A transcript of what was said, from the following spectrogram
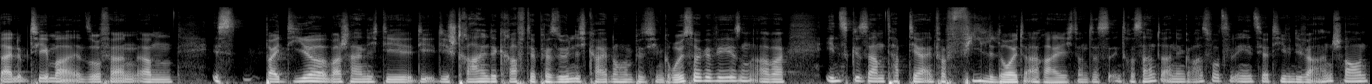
deinem Thema. Insofern ähm, ist bei dir wahrscheinlich die, die, die strahlende Kraft der Persönlichkeit noch ein bisschen größer gewesen, aber insgesamt habt ihr einfach viele Leute erreicht. Und das Interessante an den Graswurzelinitiativen, die wir anschauen,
